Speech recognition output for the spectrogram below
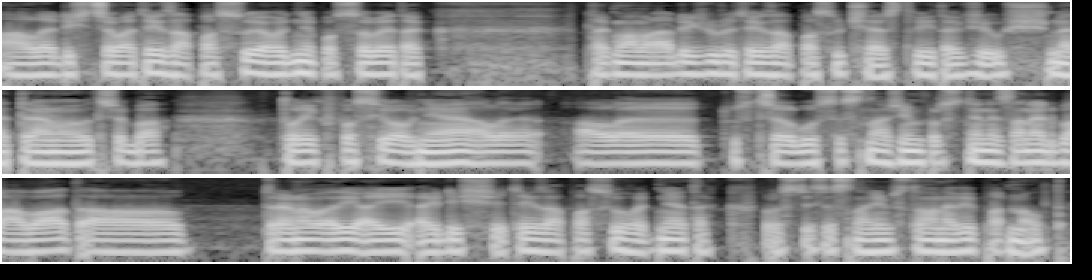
ale když třeba těch zápasů je hodně po sobě, tak, tak mám rád, když jdu do těch zápasů čerství, takže už netrénuju třeba tolik v posilovně, ale, ale tu střelbu se snažím prostě nezanedbávat a trénovat i, i když je těch zápasů hodně, tak prostě se snažím z toho nevypadnout.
